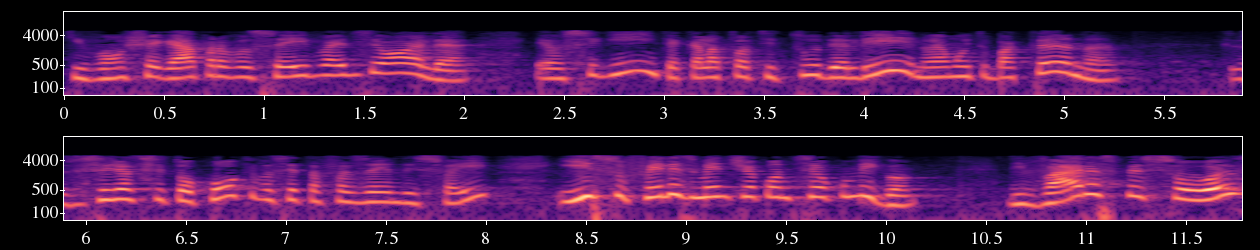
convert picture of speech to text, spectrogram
que vão chegar para você e vai dizer, olha, é o seguinte, aquela tua atitude ali não é muito bacana. Você já se tocou que você está fazendo isso aí? E isso, felizmente, já aconteceu comigo. De várias pessoas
